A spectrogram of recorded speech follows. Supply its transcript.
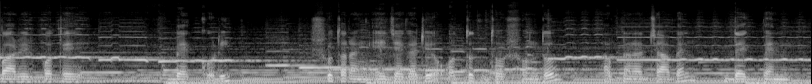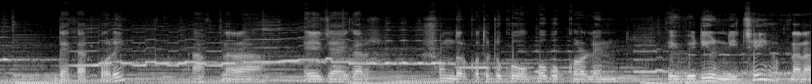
বাড়ির পথে ব্যাক করি। সুতরাং এই জায়গাটি অত্যন্ত সুন্দর। আপনারা যাবেন দেখবেন দেখার পরে আপনারা এই জায়গার সুন্দর কতটুকু উপভোগ করলেন এই ভিডিওর নিচেই আপনারা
